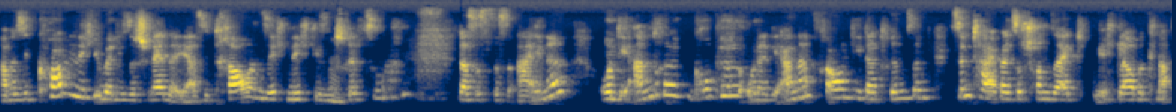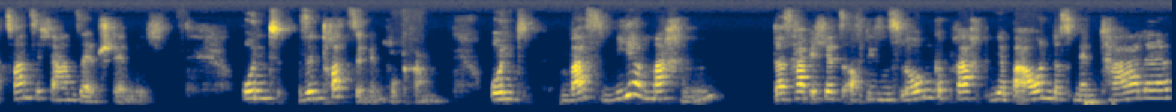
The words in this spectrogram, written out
aber sie kommen nicht über diese Schwelle. Ja, sie trauen sich nicht, diesen mhm. Schritt zu machen. Das ist das eine. Und die andere Gruppe oder die anderen Frauen, die da drin sind, sind teilweise schon seit, ich glaube, knapp 20 Jahren selbstständig und sind trotzdem im Programm. Und was wir machen, das habe ich jetzt auf diesen Slogan gebracht, wir bauen das mentale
